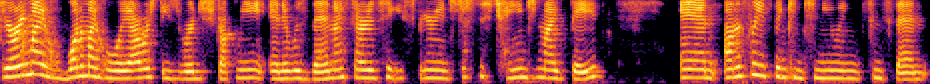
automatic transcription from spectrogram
during my one of my holy hours these words struck me and it was then i started to experience just this change in my faith and honestly it's been continuing since then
